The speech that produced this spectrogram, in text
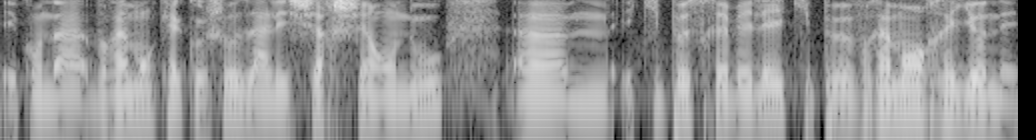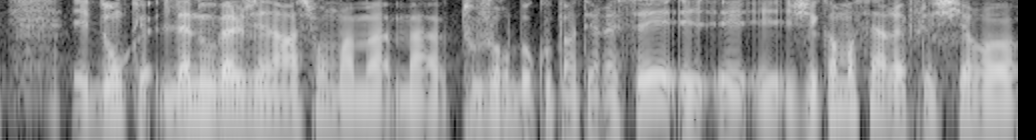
et qu'on a vraiment quelque chose à aller chercher en nous euh, et qui peut se révéler et qui peut vraiment rayonner. Et donc la nouvelle génération, moi, m'a toujours beaucoup intéressé et, j'ai commencé à réfléchir euh,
